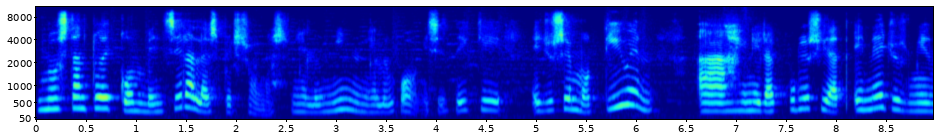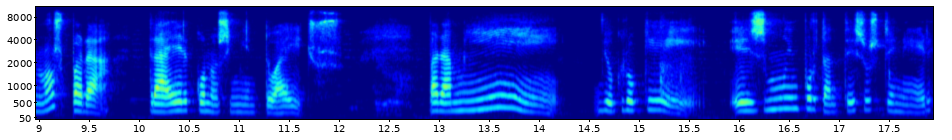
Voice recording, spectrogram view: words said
no es tanto de convencer a las personas, ni a los niños, ni a los jóvenes, es de que ellos se motiven a generar curiosidad en ellos mismos para traer conocimiento a ellos. Para mí, yo creo que es muy importante sostener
